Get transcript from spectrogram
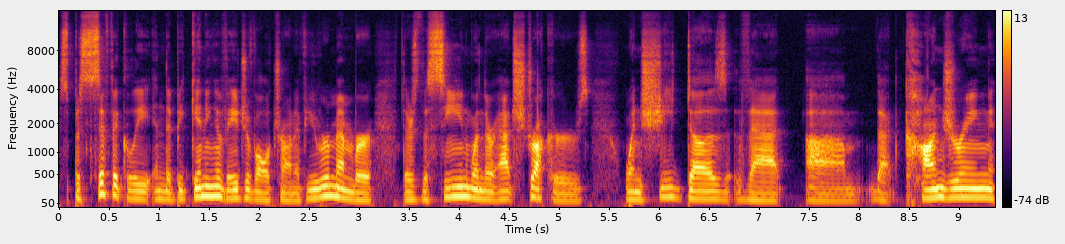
Specifically, in the beginning of Age of Ultron, if you remember, there's the scene when they're at Strucker's when she does that um, that conjuring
